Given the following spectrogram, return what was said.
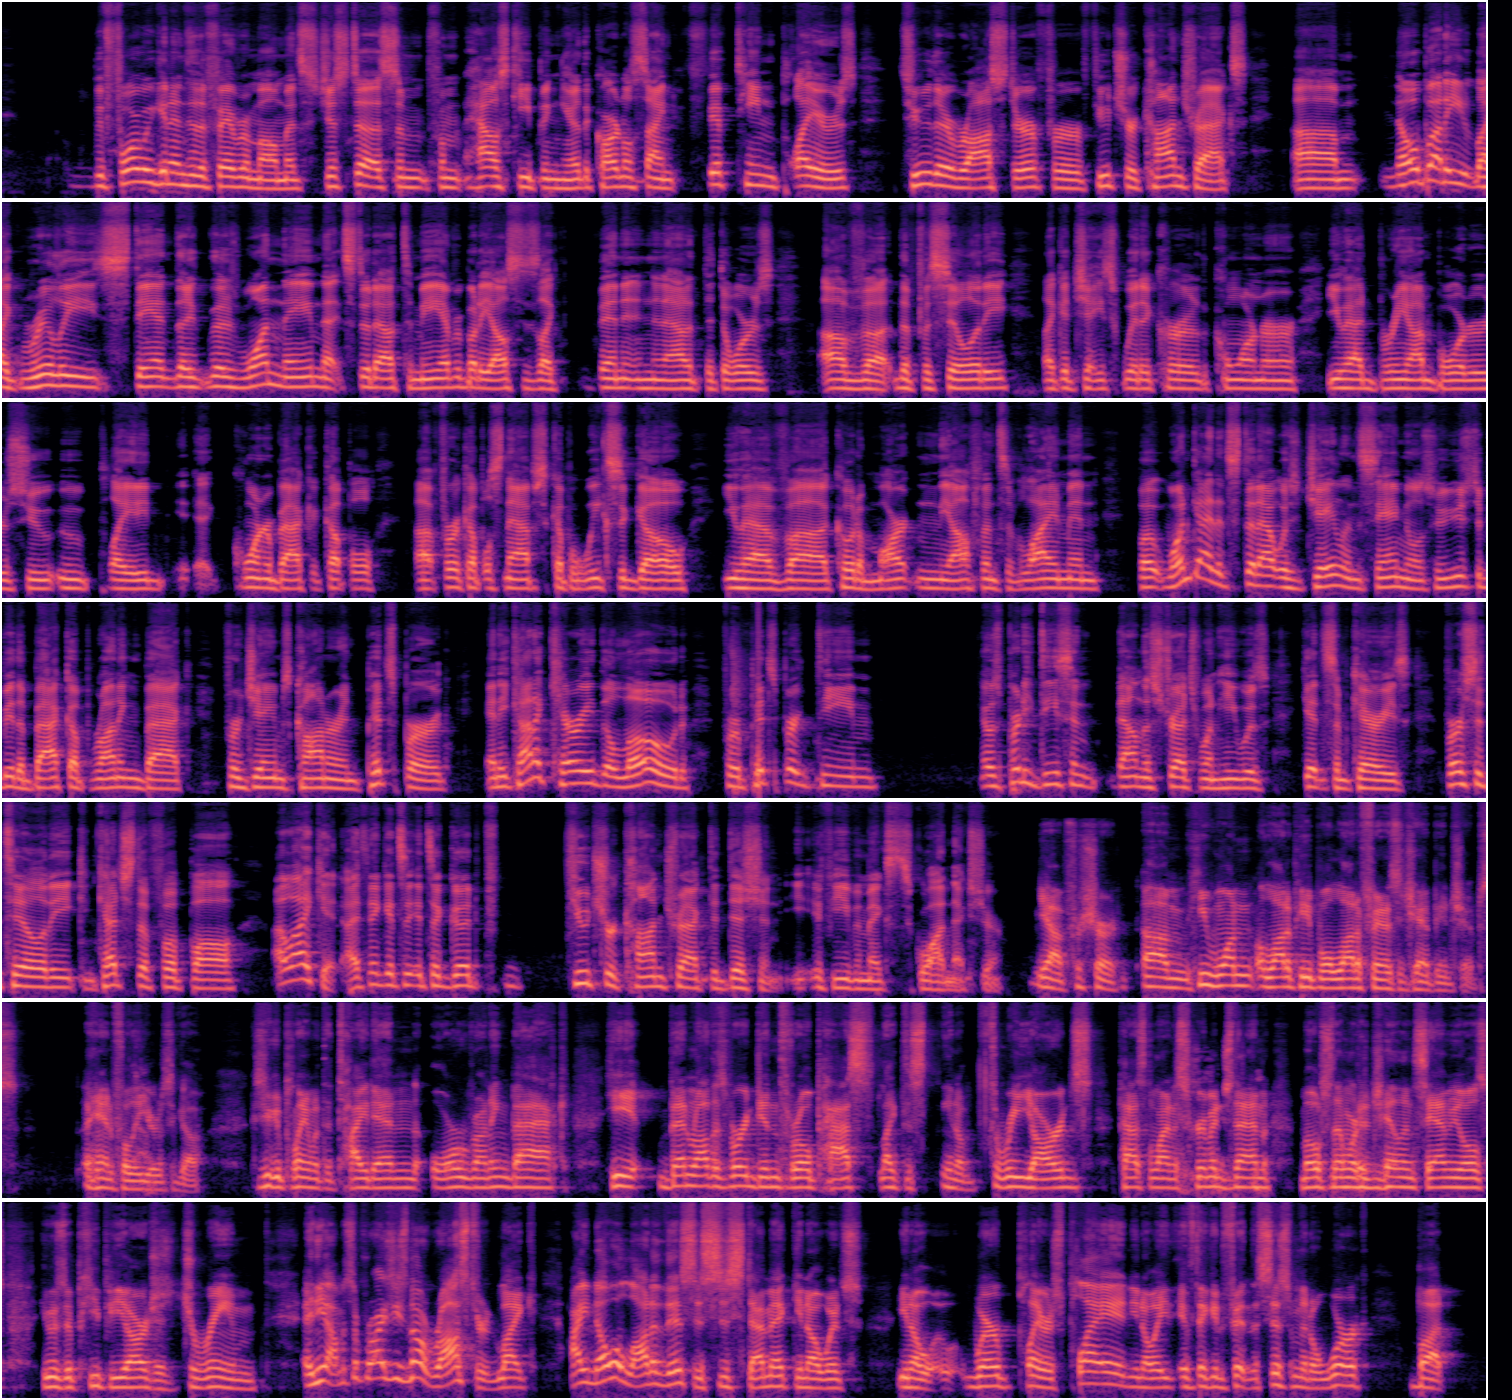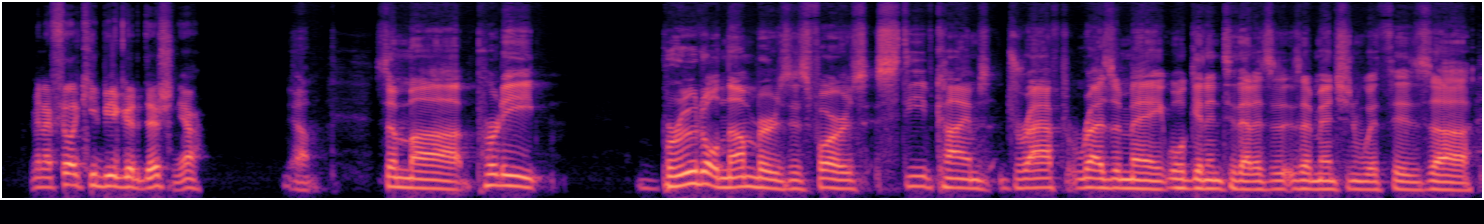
Before we get into the favorite moments, just uh, some from housekeeping here. The Cardinals signed 15 players to their roster for future contracts. Um, nobody like really stand. There, there's one name that stood out to me. Everybody else has like been in and out at the doors of uh, the facility, like a Jace Whitaker, the corner. You had Breon Borders who who played uh, cornerback a couple uh, for a couple snaps a couple weeks ago. You have uh, Koda Martin, the offensive lineman. But one guy that stood out was Jaylen Samuels, who used to be the backup running back for James Conner in Pittsburgh. And he kind of carried the load for a Pittsburgh team. It was pretty decent down the stretch when he was getting some carries. Versatility, can catch the football. I like it. I think it's it's a good future contract addition if he even makes the squad next year. Yeah, for sure. Um, he won a lot of people a lot of fantasy championships a handful of years ago because you could play him with the tight end or running back. He Ben Roethlisberger didn't throw past like this, you know, three yards past the line of scrimmage. Then most of them were to Jaylen Samuels. He was a PPR just dream. And yeah, I'm surprised he's not rostered. Like I know a lot of this is systemic, you know, which you know where players play and you know if they can fit in the system, it'll work. But I mean, I feel like he'd be a good addition. Yeah, yeah. Some uh, pretty brutal numbers as far as Steve Keim's draft resume. We'll get into that as, as I mentioned with his uh,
